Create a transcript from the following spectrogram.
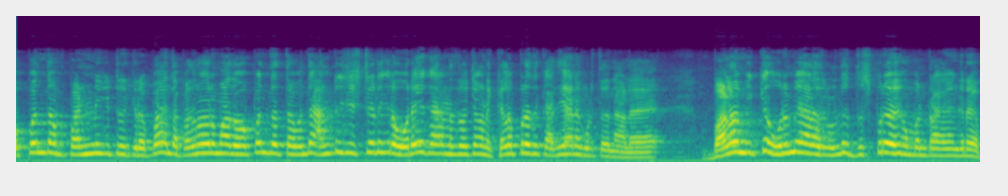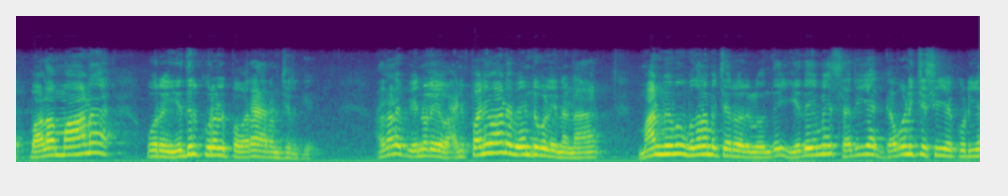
ஒப்பந்தம் பண்ணிக்கிட்டு இருக்கிறப்ப அந்த பதினோரு மாத ஒப்பந்தத்தை வந்து அன்ரிஜிஸ்டர்டுங்கிற ஒரே காரணத்தை வச்சு அவனை கிளப்புறதுக்கு அதிகாரம் கொடுத்ததுனால பலமிக்க உரிமையாளர்கள் வந்து துஷ்பிரயோகம் பண்ணுறாங்கங்கிற பலமான ஒரு எதிர்குரல் இப்போ வர ஆரம்பிச்சிருக்கு. அதனால் இப்போ என்னுடைய பணிவான வேண்டுகோள் என்னென்னா மாண்புமிகு முதலமைச்சர் அவர்கள் வந்து எதையுமே சரியாக கவனித்து செய்யக்கூடிய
